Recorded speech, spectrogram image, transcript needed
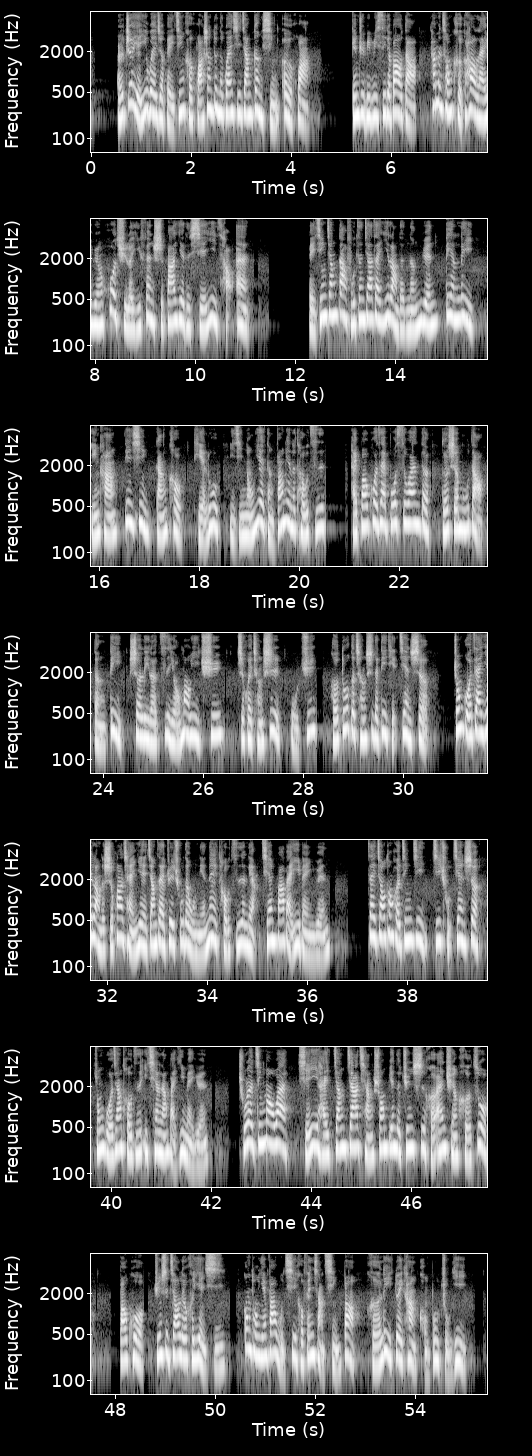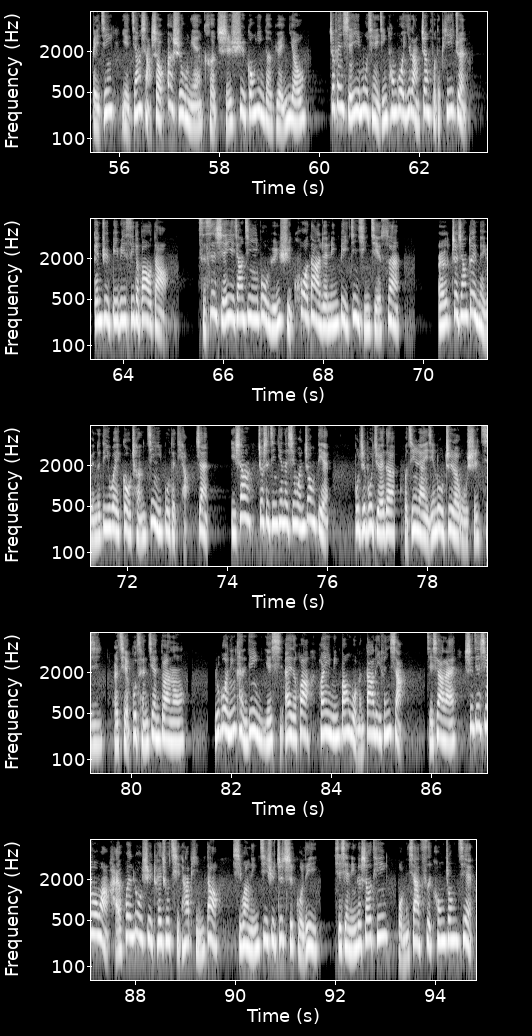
而这也意味着北京和华盛顿的关系将更形恶化。根据 BBC 的报道。他们从可靠来源获取了一份十八页的协议草案。北京将大幅增加在伊朗的能源、电力、银行、电信、港口、铁路以及农业等方面的投资，还包括在波斯湾的格什姆岛等地设立了自由贸易区、智慧城市、五 G 和多个城市的地铁建设。中国在伊朗的石化产业将在最初的五年内投资两千八百亿美元，在交通和经济基础建设，中国将投资一千两百亿美元。除了经贸外，协议还将加强双边的军事和安全合作，包括军事交流和演习，共同研发武器和分享情报，合力对抗恐怖主义。北京也将享受二十五年可持续供应的原油。这份协议目前已经通过伊朗政府的批准。根据 BBC 的报道，此次协议将进一步允许扩大人民币进行结算。而这将对美元的地位构成进一步的挑战。以上就是今天的新闻重点。不知不觉的，我竟然已经录制了五十集，而且不曾间断哦。如果您肯定也喜爱的话，欢迎您帮我们大力分享。接下来，世界新闻网还会陆续推出其他频道，希望您继续支持鼓励。谢谢您的收听，我们下次空中见。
